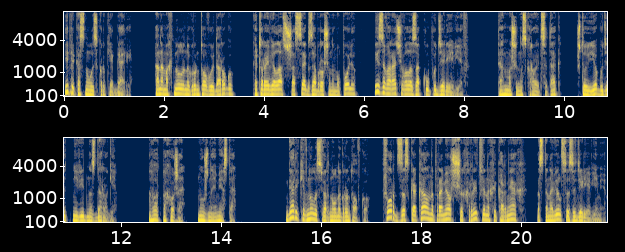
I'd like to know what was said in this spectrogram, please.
и прикоснулась к руке Гарри. Она махнула на грунтовую дорогу, которая вела с шоссе к заброшенному полю и заворачивала за купу деревьев. Там машина скроется так, что ее будет не видно с дороги. Вот, похоже, нужное место. Гарри кивнул и свернул на грунтовку. Форд заскакал на промерзших рытвинах и корнях, остановился за деревьями.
